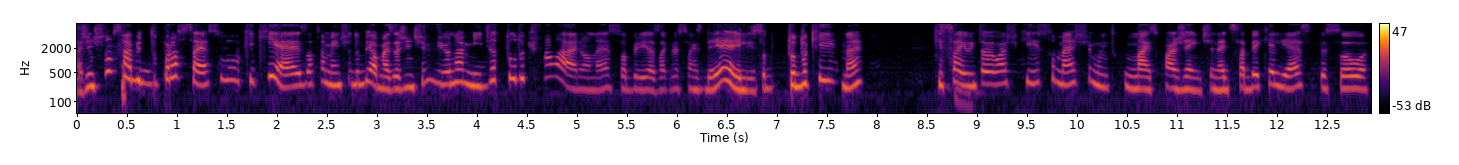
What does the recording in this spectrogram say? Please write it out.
a gente não sabe do processo o que, que é exatamente do Biel, mas a gente viu na mídia tudo que falaram, né? Sobre as agressões dele, sobre tudo que, né? Que saiu. Então eu acho que isso mexe muito mais com a gente, né? De saber que ele é essa pessoa,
